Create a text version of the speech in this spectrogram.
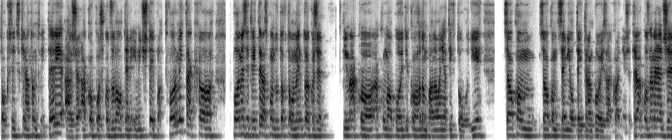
toxický na tom Twitteri a že ako poškodzoval ten imič tej platformy, tak uh, povieme si Twitter aspoň do tohto momentu, akože tým, ako, ako mal politiku hľadom panovania týchto ľudí, celkom, celkom cenil tej Trumpovej základne. Že treba poznamenať, že,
